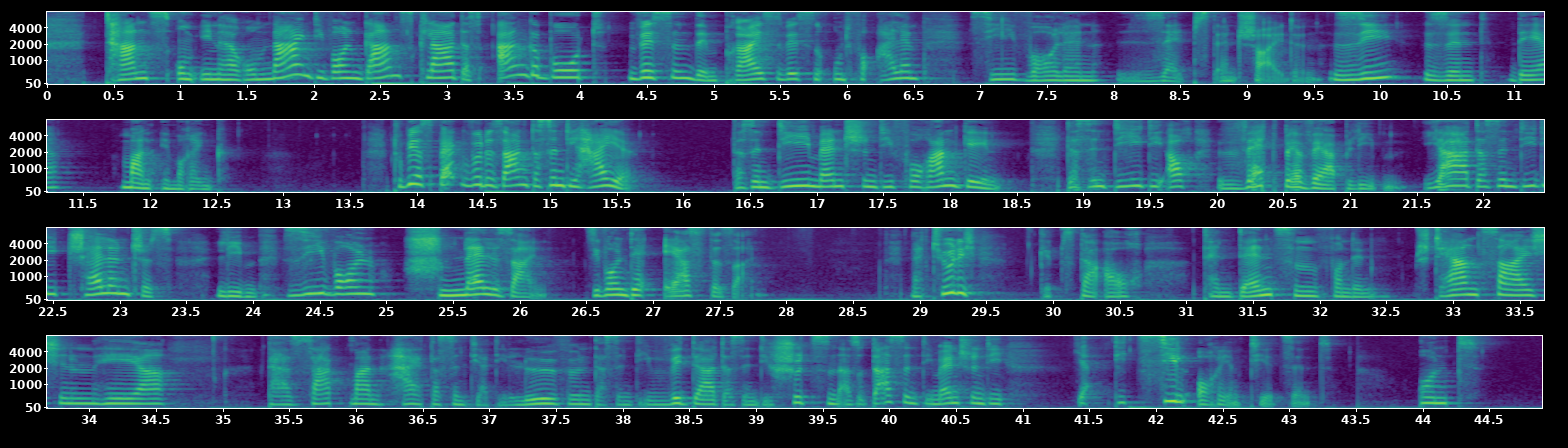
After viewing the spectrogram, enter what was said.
Tanz um ihn herum. Nein, die wollen ganz klar das Angebot wissen, den Preis wissen und vor allem, sie wollen selbst entscheiden. Sie sind der Mann im Ring. Tobias Beck würde sagen, das sind die Haie. Das sind die Menschen, die vorangehen. Das sind die, die auch Wettbewerb lieben. Ja, das sind die, die Challenges lieben. Sie wollen schnell sein. Sie wollen der Erste sein. Natürlich gibt es da auch Tendenzen von den Sternzeichen her. Da sagt man, hey, das sind ja die Löwen, das sind die Widder, das sind die Schützen. Also das sind die Menschen, die ja, die zielorientiert sind. Und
